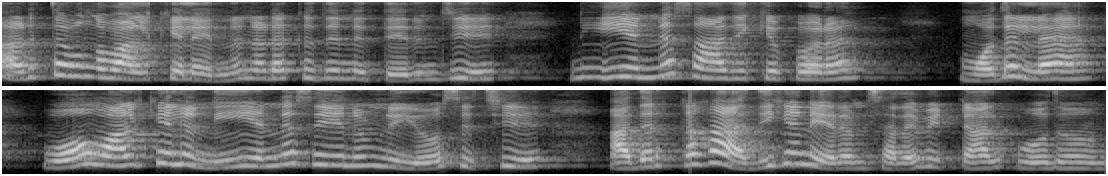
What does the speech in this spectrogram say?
அடுத்தவங்க வாழ்க்கையில் என்ன நடக்குதுன்னு தெரிஞ்சு நீ என்ன சாதிக்க போகிற முதல்ல உன் வாழ்க்கையில் நீ என்ன செய்யணும்னு யோசித்து அதற்காக அதிக நேரம் செலவிட்டால் போதும்.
